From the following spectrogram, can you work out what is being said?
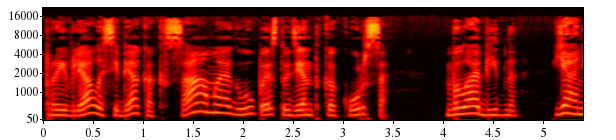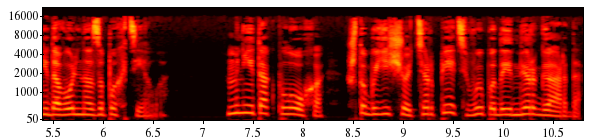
проявляла себя как самая глупая студентка курса. Было обидно. Я недовольно запыхтела. Мне и так плохо, чтобы еще терпеть выпады Инвергарда.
